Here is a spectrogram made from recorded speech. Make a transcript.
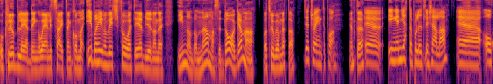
och klubbledning och enligt sajten kommer Ibrahimovic få ett erbjudande inom de närmaste dagarna. Vad tror vi om detta? Det tror jag inte på. Inte? Uh, ingen jättepolitlig källa. Uh, och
